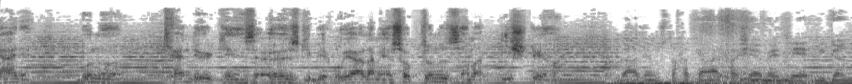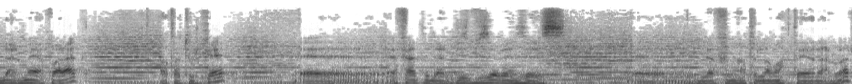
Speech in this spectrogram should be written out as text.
Yani bunu kendi ülkenize özgü bir uyarlamaya soktuğunuz zaman işliyor. Gazi Mustafa Kemal Paşa'ya belli bir gönderme yaparak Atatürk'e e, efendiler biz bize benzeriz e, lafını hatırlamakta yarar var.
